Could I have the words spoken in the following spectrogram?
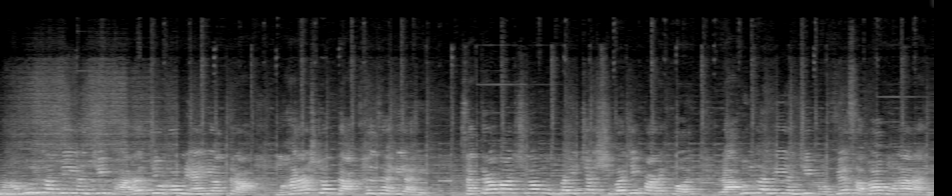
राहुल गांधी यांची भारत जोडो न्याय यात्रा महाराष्ट्रात दाखल झाली आहे. सतरा मार्चला मुंबईच्या शिवाजी पार्कवर राहुल गांधी यांची भव्य सभा होणार आहे.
